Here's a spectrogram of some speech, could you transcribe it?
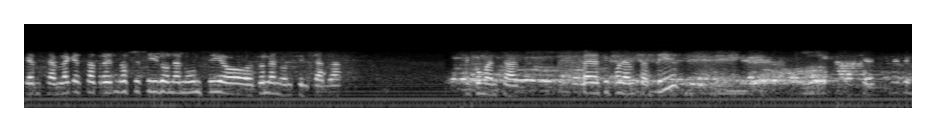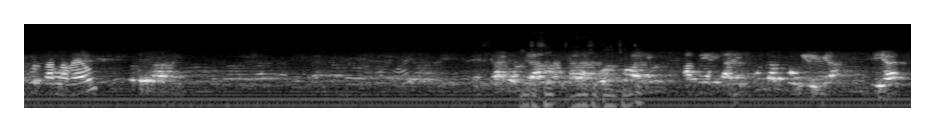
que em sembla que està tret, no sé si d'un anunci o d'un anunci, em sembla. He començat. A veure si podem sentir. Que és més important la veu. la disputa por el Gran Mundial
